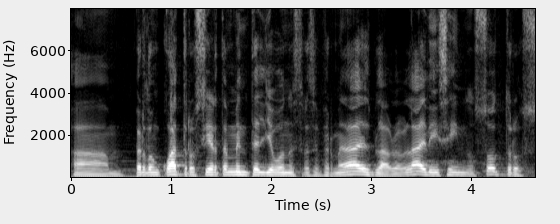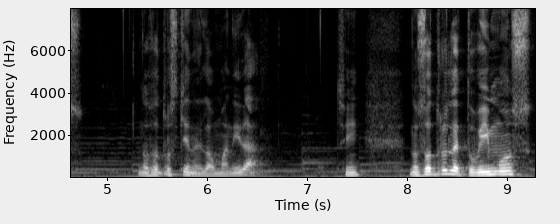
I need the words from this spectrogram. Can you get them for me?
am, perdón, 4. Ciertamente Él llevó nuestras enfermedades, bla, bla, bla. Y dice, y nosotros. ¿Nosotros quiénes? La humanidad. ¿Sí? Nosotros le tuvimos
